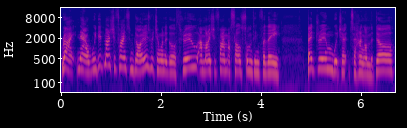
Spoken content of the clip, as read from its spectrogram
Right, now we did manage to find some doilies which I'm going to go through. I managed to find myself something for the bedroom which uh, to hang on the door.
